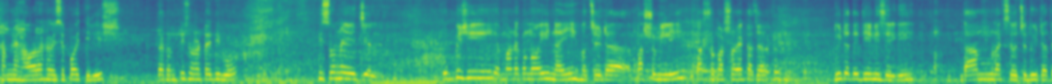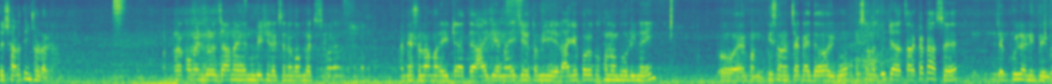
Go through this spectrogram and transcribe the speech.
সামনে হাওয়া রাখা হয়েছে পঁয়ত্রিশ। এখন পিছনেরটাই দিব। পিছনে জেল খুব বেশি মানে কোনো ই নাই, হচ্ছে এটা পাঁচশো মিলি, পাঁচশো পাঁচশো, এক হাজার। দুইটাতে দিয়ে নিছে আর কি। দাম রাখছে হচ্ছে দুইটাতে সাড়ে তিনশো টাকা। আপনারা কমেন্ট করে জানাবেন বেশি রাখছে না কম রাখছে। আমি আসলে আমার এইটাতে আইডিয়া নাই যেহেতু আমি এর আগে পরে কখনো ভরি নাই। তো এখন পিছনের চাকায় দেওয়া হইব। পিছনে দুইটা চারকাটা আছে যে খুলে নিতে হইব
